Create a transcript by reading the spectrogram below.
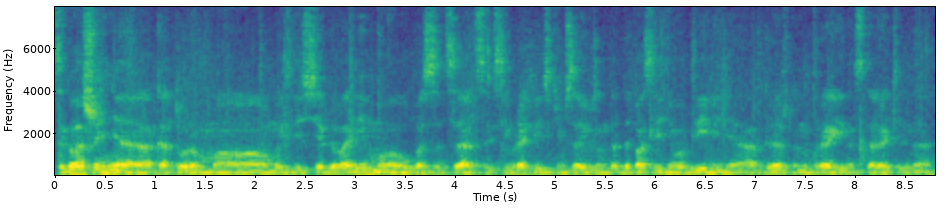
Соглашение, о котором э, мы здесь все говорим, э, об ассоциации с Европейским Союзом, до последнего времени от граждан Украины старательно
